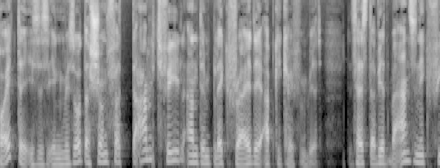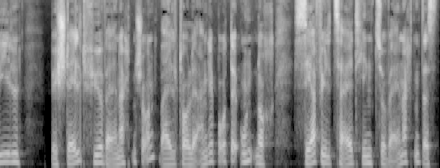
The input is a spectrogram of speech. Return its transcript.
Heute ist es irgendwie so, dass schon verdammt viel an dem Black Friday abgegriffen wird. Das heißt, da wird wahnsinnig viel bestellt für Weihnachten schon, weil tolle Angebote und noch sehr viel Zeit hin zu Weihnachten, dass,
